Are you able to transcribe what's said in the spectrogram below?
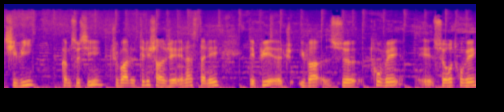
TV comme ceci. Tu vas le télécharger et l'installer et puis il va se trouver et se retrouver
